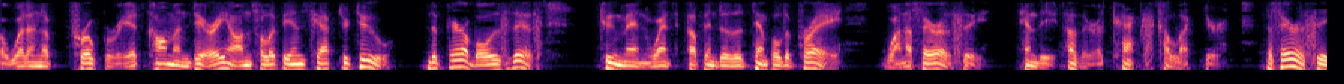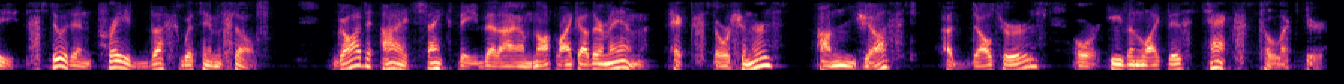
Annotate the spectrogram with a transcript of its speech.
What an appropriate commentary on Philippians chapter 2. The parable is this. Two men went up into the temple to pray, one a Pharisee, and the other a tax collector. The Pharisee stood and prayed thus with himself, God, I thank thee that I am not like other men, extortioners, unjust, adulterers, or even like this tax collector.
